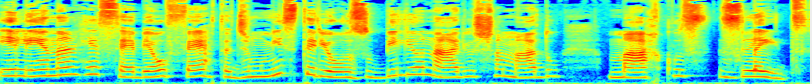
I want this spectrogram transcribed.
Helena recebe a oferta de um misterioso bilionário chamado Marcus Slade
